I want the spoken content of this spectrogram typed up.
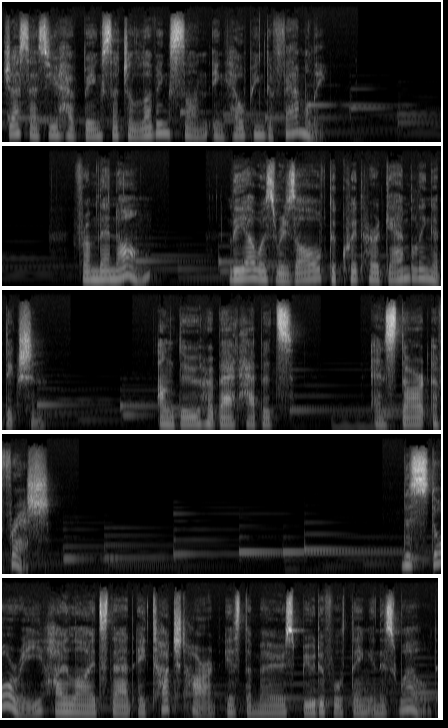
just as you have been such a loving son in helping the family. From then on, Leah was resolved to quit her gambling addiction, undo her bad habits, and start afresh. This story highlights that a touched heart is the most beautiful thing in this world.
